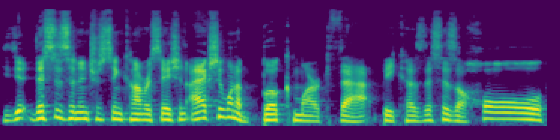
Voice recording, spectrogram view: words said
this is an interesting conversation. I actually want to bookmark that because this is a whole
